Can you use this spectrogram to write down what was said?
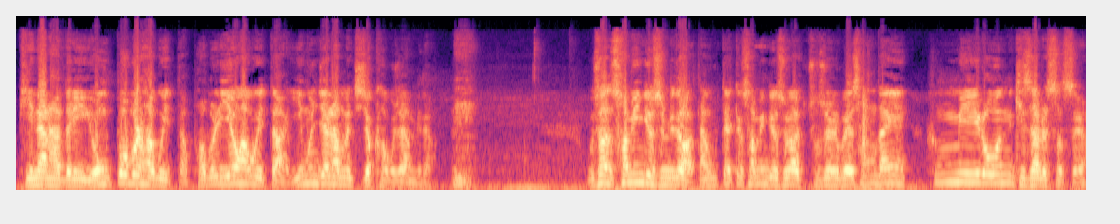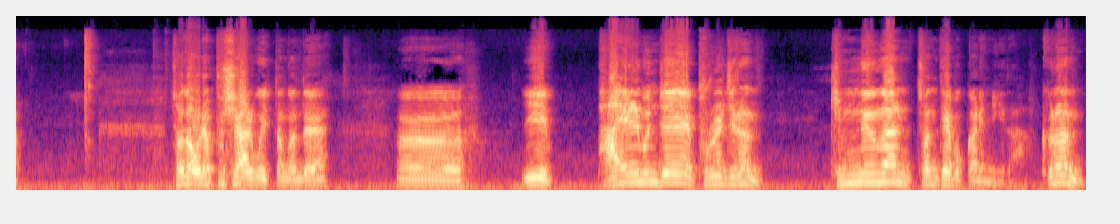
비난하더니 용법을 하고 있다. 법을 이용하고 있다. 이 문제를 한번 지적하고자 합니다. 우선 서민 교수입니다. 당국대학교 서민 교수가 조선일보에 상당히 흥미로운 기사를 썼어요. 저도 어렴풋이 알고 있던 건데, 어, 이 반일 문제에 불을 지른 김능한 전 대법관입니다. 그는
